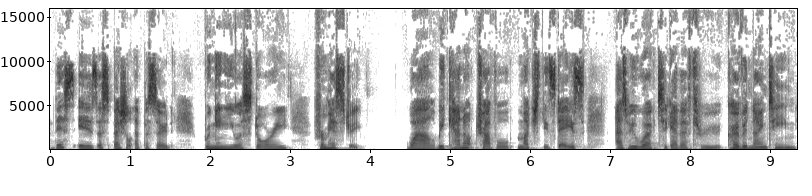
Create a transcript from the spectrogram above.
This is a special episode bringing you a story from history. While we cannot travel much these days as we work together through COVID-19,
